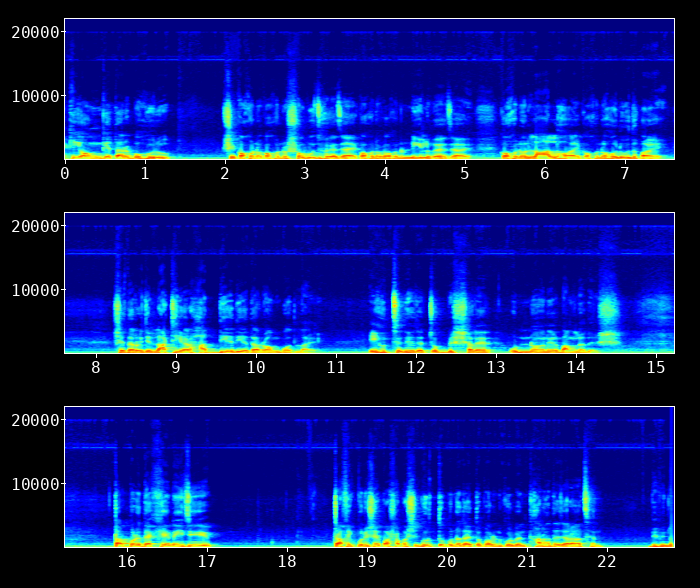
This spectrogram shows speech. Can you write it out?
একই অঙ্গে তার বহুরূপ সে কখনো কখনো সবুজ হয়ে যায়, কখনো কখনো নীল হয়ে যায়, কখনো লাল হয়, কখনো হলুদ হয়। সে তার ওই যে লাঠি আর হাত দিয়ে দিয়ে তার রং বদলায়। এই হচ্ছে দু হাজার চব্বিশ সালের উন্নয়নের বাংলাদেশ। তারপরে দেখেন এই যে ট্রাফিক পুলিশের পাশাপাশি গুরুত্বপূর্ণ দায়িত্ব পালন করবেন থানাতে যারা আছেন। বিভিন্ন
